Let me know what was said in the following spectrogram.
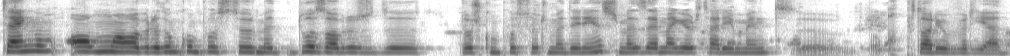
Tenho uma obra de um compositor, duas obras de dos compositores madeirenses, mas é maioritariamente uh, repertório variado.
